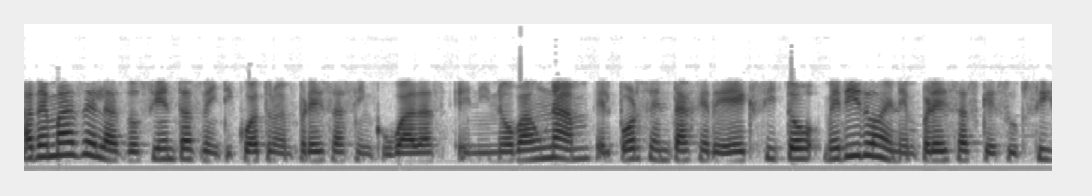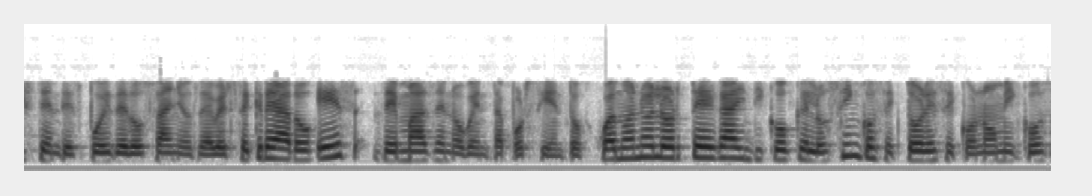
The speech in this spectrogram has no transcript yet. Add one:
Además de las 224 empresas incubadas en Innova UNAM, el porcentaje de éxito medido en empresas que subsisten después de dos años de haberse creado es de más de 90%. Juan Manuel Ortega indicó que los cinco sectores económicos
